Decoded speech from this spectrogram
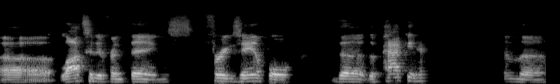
uh, lots of different things. For example, the the packing and the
